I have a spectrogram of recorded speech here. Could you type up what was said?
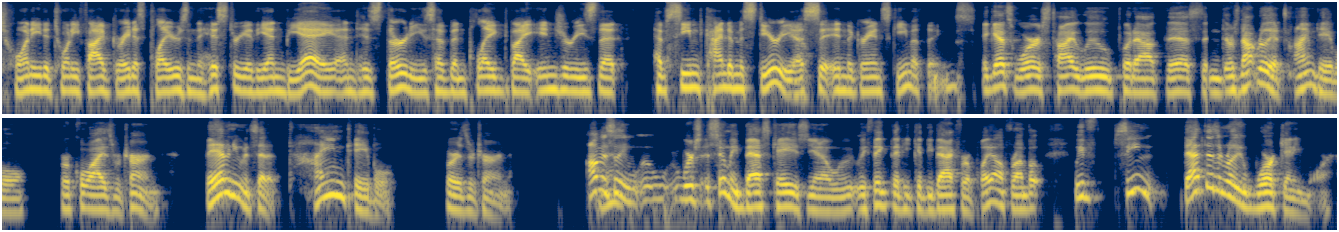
20 to 25 greatest players in the history of the NBA, and his 30s have been plagued by injuries that have seemed kind of mysterious yeah. in the grand scheme of things. It gets worse. Ty Lue put out this, and there's not really a timetable for Kawhi's return. They haven't even set a timetable for his return obviously yeah. we're assuming best case you know we, think that he could be back for a playoff run but we've seen that doesn't really work anymore.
